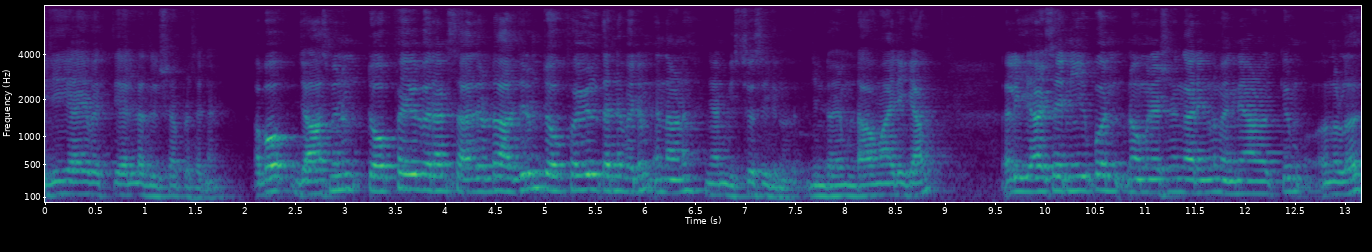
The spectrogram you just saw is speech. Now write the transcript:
വിജയിയായ വ്യക്തിയല്ല ദിൽഷ പ്രസന്നൻ. അപ്പോൾ ജാസ്മിനും ടോപ്പ് ഫൈവിൽ വരാൻ സാധ്യതയുണ്ട്. അർജുനും ടോപ്പ് ഫൈവിൽ തന്നെ വരും എന്നാണ് ഞാൻ വിശ്വസിക്കുന്നത്. ജിൻഡോയും ഉണ്ടാവുമായിരിക്കാം. അതിൽ ഈ ആഴ്ച ഇനിയിപ്പോൾ നോമിനേഷനും കാര്യങ്ങളും എങ്ങനെയായിരിക്കും എന്നുള്ളത്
